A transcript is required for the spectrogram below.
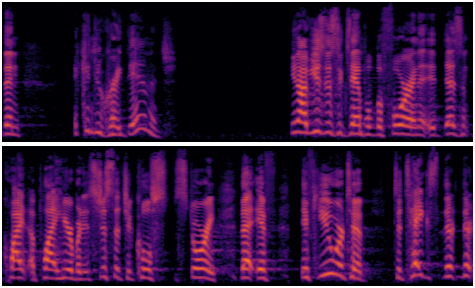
then it can do great damage. You know, I've used this example before and it doesn't quite apply here, but it's just such a cool story that if, if you were to, to take there, there,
